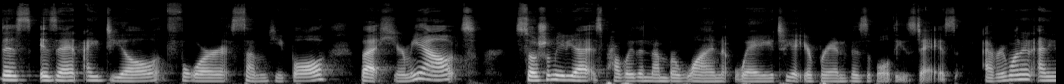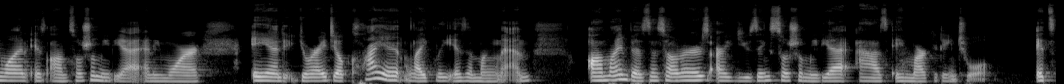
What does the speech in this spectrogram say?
this isn't ideal for some people, but hear me out. Social media is probably the number one way to get your brand visible these days. Everyone and anyone is on social media anymore, and your ideal client likely is among them. Online business owners are using social media as a marketing tool. It's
